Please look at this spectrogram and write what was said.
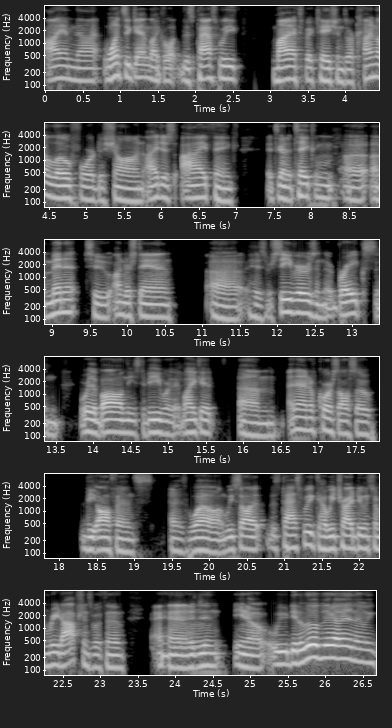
I am not once again like this past week. My expectations are kind of low for Deshaun. I just I think it's gonna take him a, a minute to understand uh, his receivers and their breaks and where the ball needs to be, where they like it, um, and then of course also the offense as well. And we saw it this past week how we tried doing some read options with him, and it Mhm. didn't. You know, we did a little bit of it, and then we,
